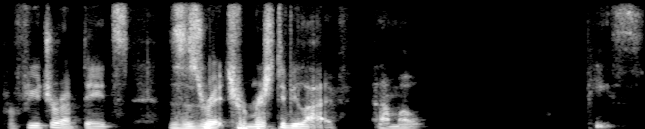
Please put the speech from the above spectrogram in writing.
for future updates. This is Rich from Rich TV Live, and I'm out. Peace.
